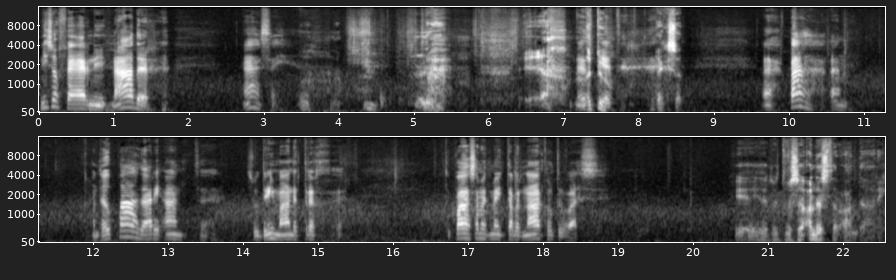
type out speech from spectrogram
Nie so ver nie, nader. Ja, sê. Ja, Dis toe. beter. Ek sit. Uh, pa, ehm um, onthou pa daardie aand uh, so 3 maande terug uh, toe pa saam met my tabernakel toe was. Ja, ja, dit was 'n anderster aand daarin.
